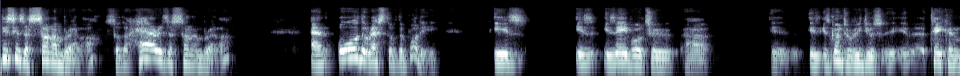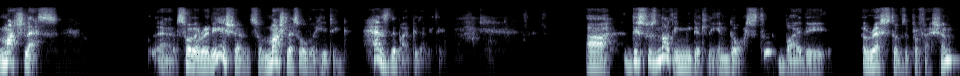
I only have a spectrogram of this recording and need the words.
this is a sun umbrella. So the hair is a sun umbrella. And all the rest of the body is, is, is able to, uh, is, is going to reduce, uh, taken much less uh, solar radiation, so much less overheating, hence the bipedality. Uh, this was not immediately endorsed by the rest of the profession.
